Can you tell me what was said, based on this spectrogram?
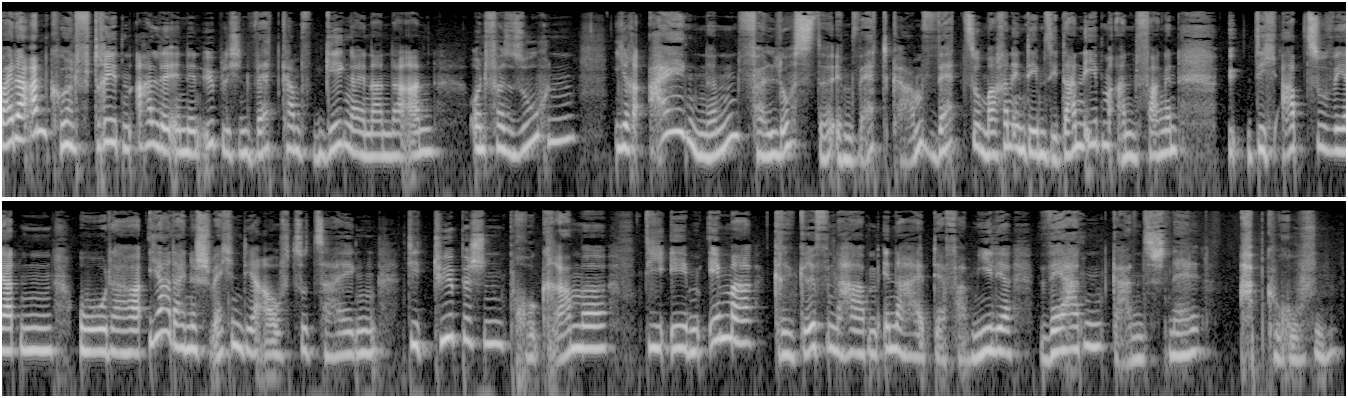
bei der Ankunft treten alle in den üblichen Wettkampf gegeneinander an, und versuchen, ihre eigenen Verluste im Wettkampf wettzumachen, indem sie dann eben anfangen, dich abzuwerten oder ja, deine Schwächen dir aufzuzeigen. Die typischen Programme, die eben immer gegriffen haben innerhalb der Familie, werden ganz schnell abgerufen.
